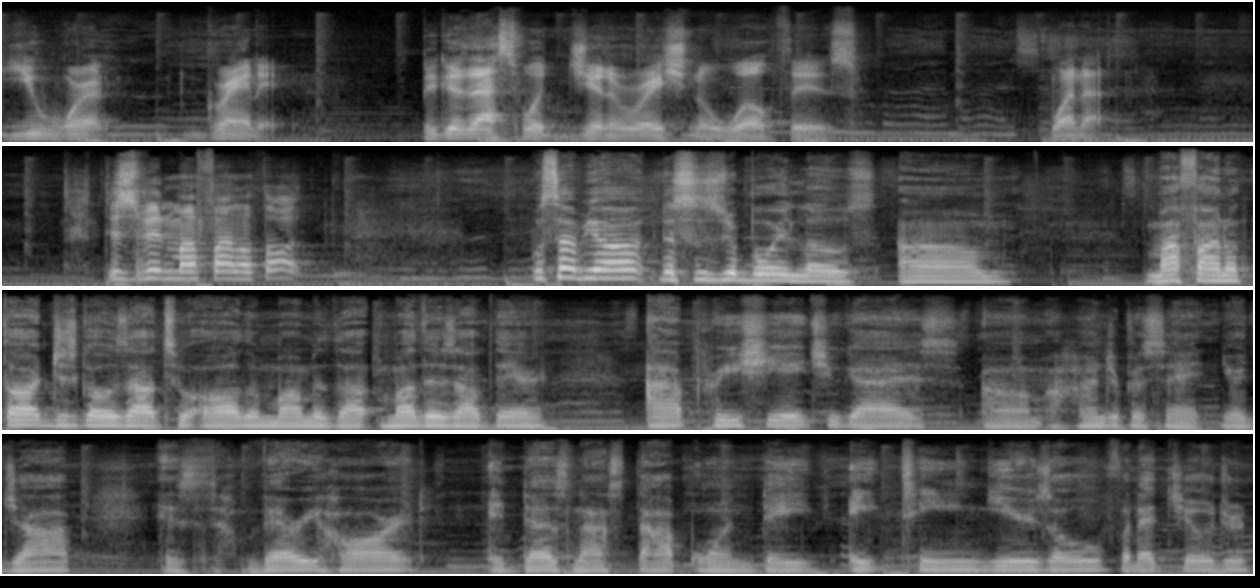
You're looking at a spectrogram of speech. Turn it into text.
you weren't granted because that's what generational wealth is why not this has been my final thought What's up, y'all? This is your boy Los. Um, my final thought just goes out to all the mamas, out, mothers out there. I appreciate you guys, um, 100%. Your job is very hard. It does not stop on day 18 years old for that children,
